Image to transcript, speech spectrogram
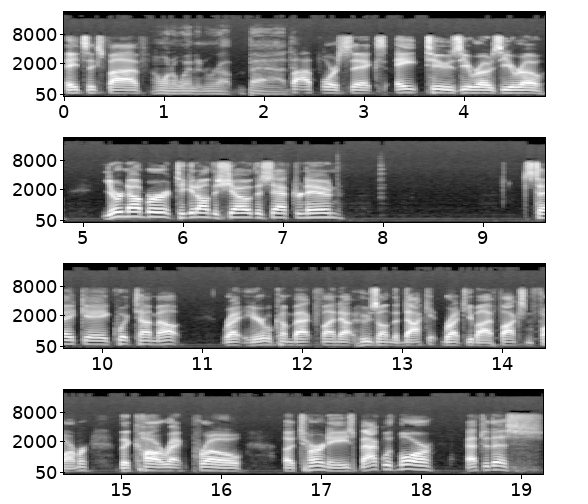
865 I want to win and Rupp bad. 546 8200. Your number to get on the show this afternoon. Let's take a quick time out right here. We'll come back, find out who's on the docket. Brought to you by Fox and Farmer, the Car Wreck Pro attorneys. Back with more after this.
